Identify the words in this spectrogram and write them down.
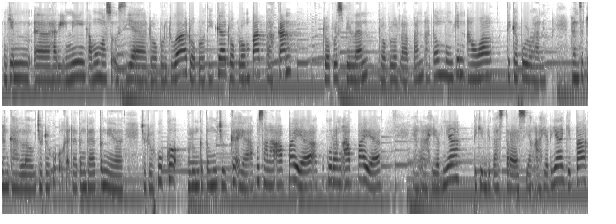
Mungkin uh, hari ini kamu masuk usia 22, 23, 24, bahkan 29, 28 atau mungkin awal 30-an dan sedang galau jodohku kok gak datang-datang ya? Jodohku kok belum ketemu juga ya? Aku salah apa ya? Aku kurang apa ya? Yang akhirnya bikin kita stres yang akhirnya kita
